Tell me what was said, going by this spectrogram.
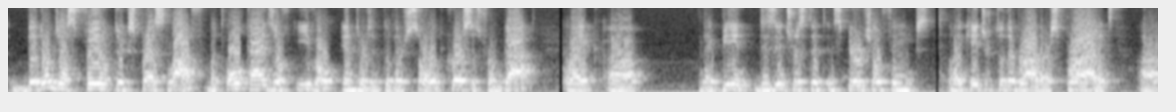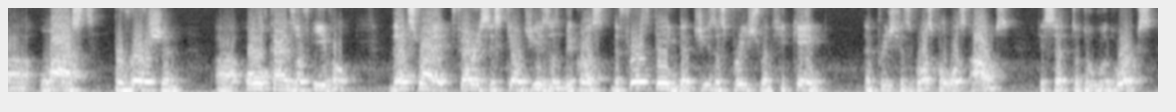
they don't just fail to express love, but all kinds of evil enters into their soul and curses from God. Like uh, like being disinterested in spiritual things, like hatred to the brothers, pride, uh, lust, perversion, uh, all kinds of evil. That's why Pharisees killed Jesus because the first thing that Jesus preached when he came and preached his gospel was alms. He said to do good works,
